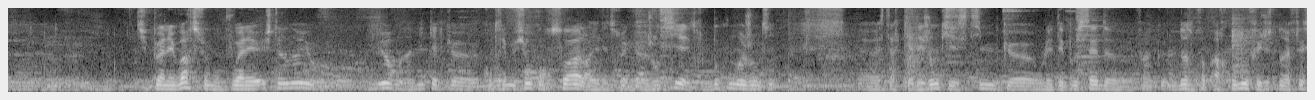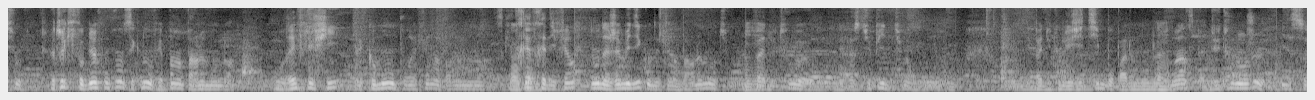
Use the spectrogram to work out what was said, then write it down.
Euh, tu peux aller voir sur. Vous pouvez aller jeter un œil au mur. On a mis quelques contributions qu'on reçoit. Alors, il y a des trucs euh, gentils, il y a des trucs beaucoup moins gentils. Euh, C'est-à-dire qu'il y a des gens qui estiment qu'on les dépossède, euh, enfin que notre propre, alors que nous on fait juste une réflexion. Le truc qu'il faut bien comprendre, c'est que nous on fait pas un parlement de loi. On réfléchit à comment on pourrait faire un parlement de loi. Ce qui est très très différent. Nous on n'a jamais dit qu'on était un parlement, tu vois. On n'est pas du tout, euh, on n'est pas stupide, tu vois. On- n'est pas du tout légitime pour parler au nom de la loi, c'est pas du tout l'enjeu. Il y a ce,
